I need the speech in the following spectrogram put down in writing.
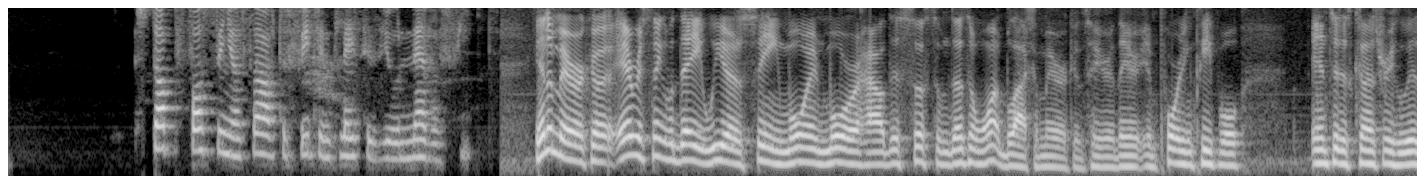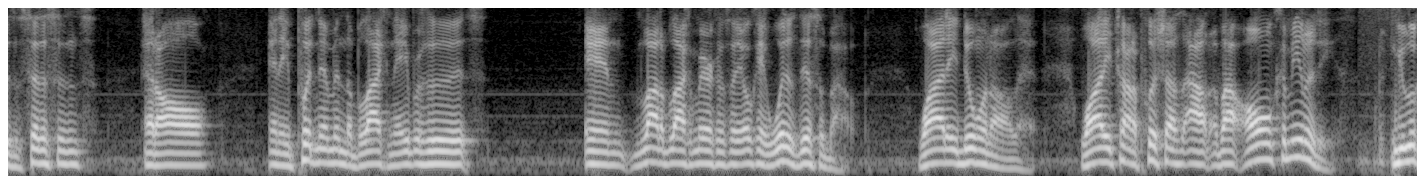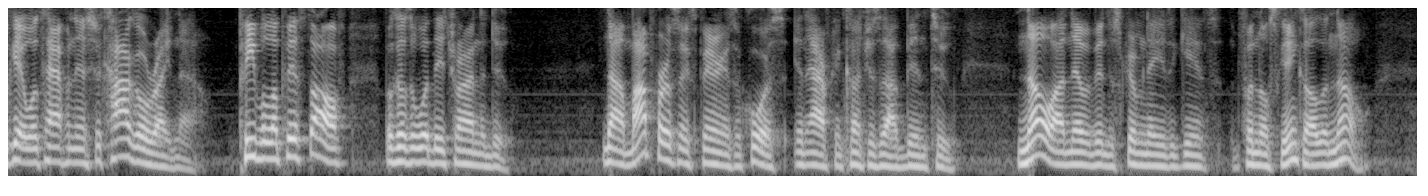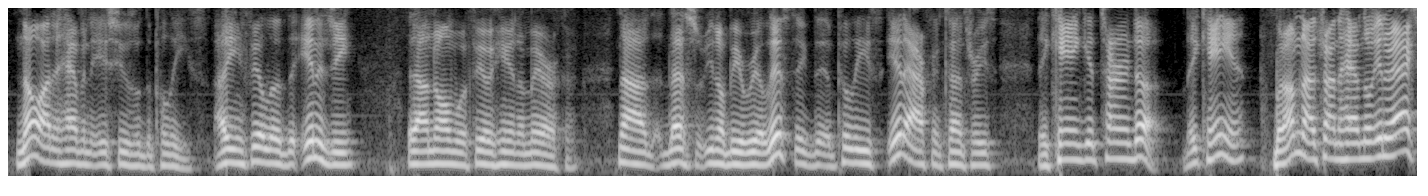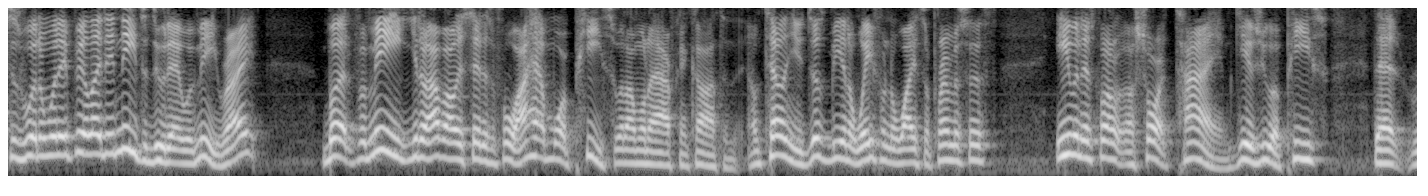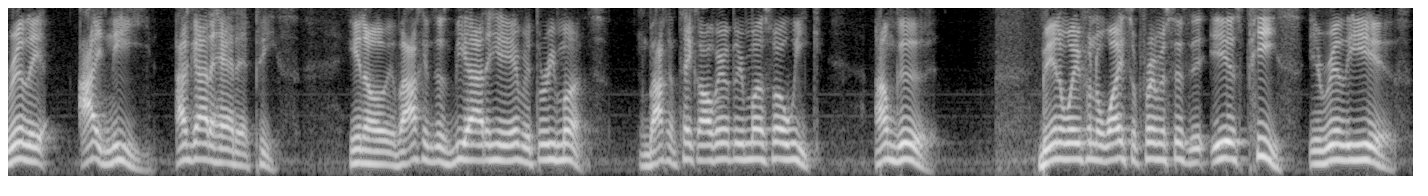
Stop forcing yourself to fit in places you'll never fit. In America, every single day we are seeing more and more how this system doesn't want black Americans here. They're importing people into this country who isn't citizens at all, and they're putting them in the black neighborhoods. And a lot of black Americans say, okay, what is this about? Why are they doing all that? Why are they trying to push us out of our own communities? You look at what's happening in Chicago right now. People are pissed off because of what they're trying to do. Now, my personal experience, of course, in African countries that I've been to, no, I've never been discriminated against for no skin color. No. No, I didn't have any issues with the police. I didn't feel the energy that I normally would feel here in America. Now, let's you know be realistic. The police in African countries, they can get turned up. They can. But I'm not trying to have no interactions with them where they feel like they need to do that with me, right? But for me, you know, I've always said this before. I have more peace when I'm on the African continent. I'm telling you, just being away from the white supremacists, even if for a short time, gives you a peace that really I need. I gotta have that peace. You know, if I can just be out of here every three months, if I can take off every three months for a week, I'm good. Being away from the white supremacists, it is peace. It really is.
